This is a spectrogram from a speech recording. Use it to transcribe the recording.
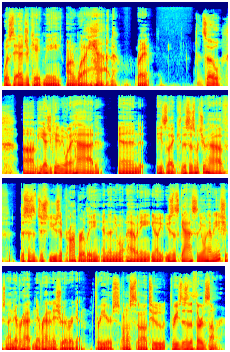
was to educate me on what I had, right? And so, um, he educated me what I had and he's like, this is what you have. This is just use it properly, and then you won't have any. You know, use this gas, and you won't have any issues. And I never had never had an issue ever again. Three years, almost two, three. This is the third summer,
